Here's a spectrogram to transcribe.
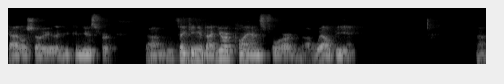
Kat will show you that you can use for um, thinking about your plans for uh, well-being. Uh,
